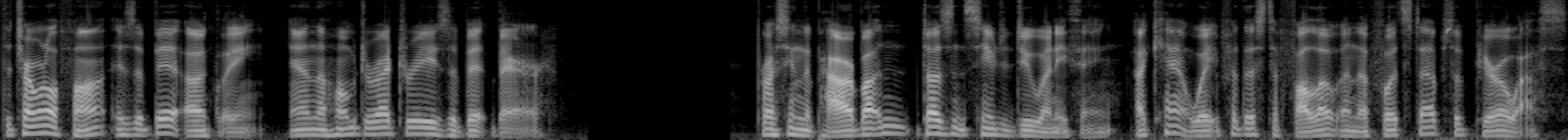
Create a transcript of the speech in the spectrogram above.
The terminal font is a bit ugly, and the home directory is a bit bare. Pressing the power button doesn't seem to do anything. I can't wait for this to follow in the footsteps of PureOS.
